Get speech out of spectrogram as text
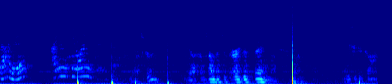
That it? I didn't feel anything. Well, that's good. Yeah, sometimes it's a very good thing not to feel anything. We should get going.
